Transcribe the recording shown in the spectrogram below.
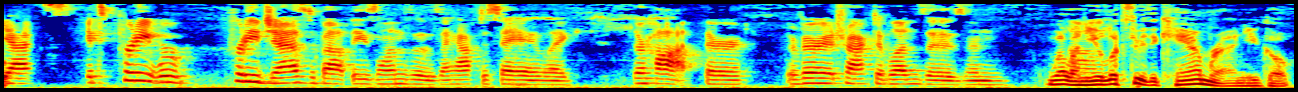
Yeah, it's, it's pretty. We're pretty jazzed about these lenses. I have to say, like they're hot. They're they're very attractive lenses, and well, and you look through the camera and you go,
